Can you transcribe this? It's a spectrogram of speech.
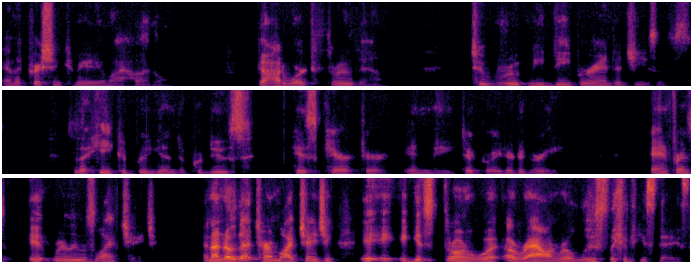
and the Christian community of my huddle. God worked through them to root me deeper into Jesus so that he could begin to produce his character in me to a greater degree. And friends, it really was life changing. And I know that term life changing, it, it, gets thrown around real loosely these days.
